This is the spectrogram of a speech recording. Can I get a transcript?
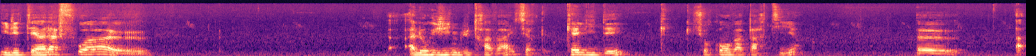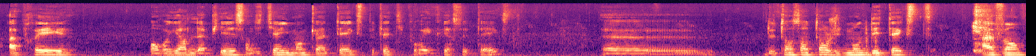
il, était à la fois euh, à l'origine du travail, c'est-à-dire quelle idée, sur quoi on va partir. Euh, après, on regarde la pièce, on dit tiens, il manque un texte, peut-être il pourrait écrire ce texte. Euh, de temps en temps, je lui demande des textes avant,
